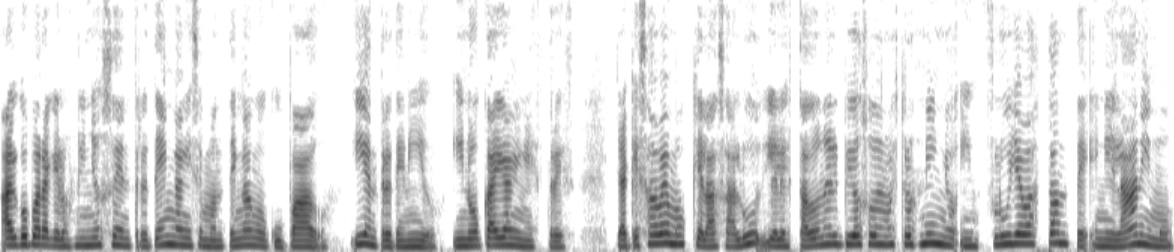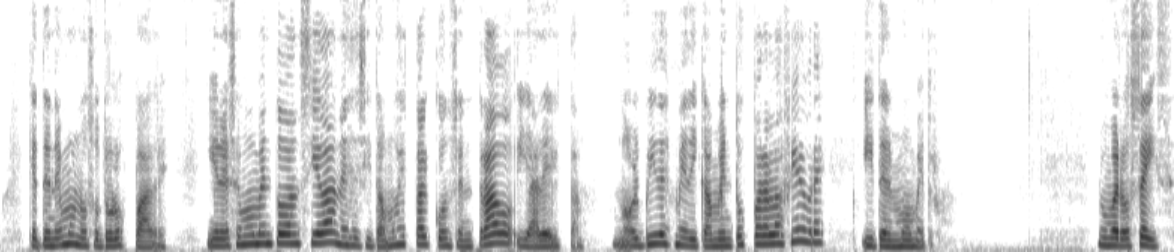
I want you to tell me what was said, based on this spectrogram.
algo para que los niños se entretengan y se mantengan ocupados y entretenidos y no caigan en estrés, ya que sabemos que la salud y el estado nervioso de nuestros niños influye bastante en el ánimo que tenemos nosotros los padres y en ese momento de ansiedad necesitamos estar concentrados y alerta. No olvides medicamentos para la fiebre y termómetro. Número 6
